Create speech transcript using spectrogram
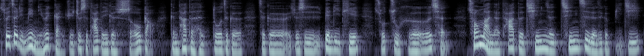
所以这里面你会感觉就是他的一个手稿，跟他的很多这个这个就是便利贴所组合而成。充满了他的亲人亲自的这个笔记，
